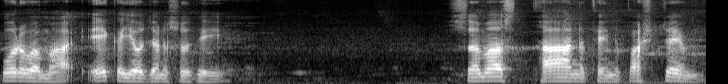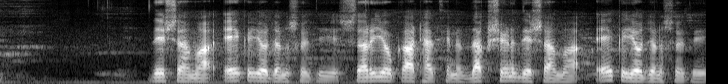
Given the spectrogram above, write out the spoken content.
પૂર્વમાં એક યોજન સુધી સમસ્થાનથી પશ્ચિમ દિશામાં એક યોજન સુધી, સરયુ કાંઠાથી દક્ષિણ દિશામાં એક યોજન સુધી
